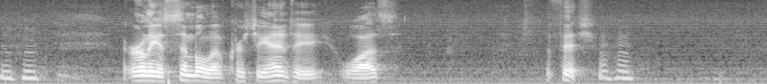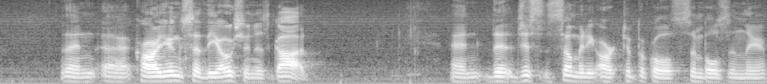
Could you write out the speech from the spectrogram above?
The earliest symbol of Christianity was the fish. Mm-hmm. Then uh, Carl Jung said the ocean is God. And the, just so many archetypical symbols in there.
